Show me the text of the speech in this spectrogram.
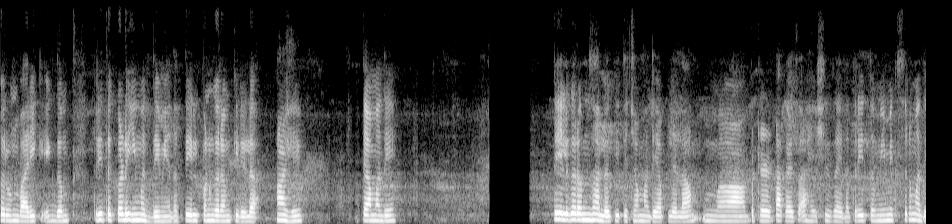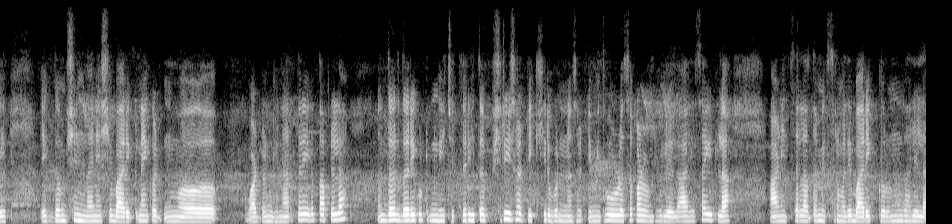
करून बारीक एकदम. तर इथं कढईमध्ये मी आता तेल पण गरम केलेलं आहे. त्यामध्ये तेल गरम झालं की त्याच्यामध्ये आपल्याला बटाटा टाकायचा आहे शिजायला. तर इथं मी मिक्सरमध्ये एकदम शेंगदाणे असे बारीक नाही कट वाटून घेणार. तर एक आता आपल्याला दरदरे कुटून घ्यायचे? तर इथं श्रीसाठी खीर बनवण्यासाठी मी थोडंसं काढून ठेवलेलं आहे साईडला. आणि चला आता मिक्सरमध्ये बारीक करून झालेला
